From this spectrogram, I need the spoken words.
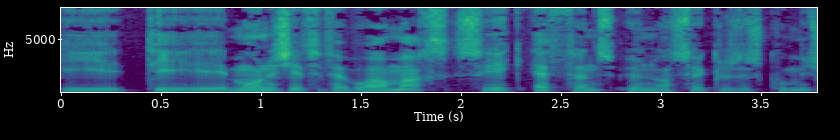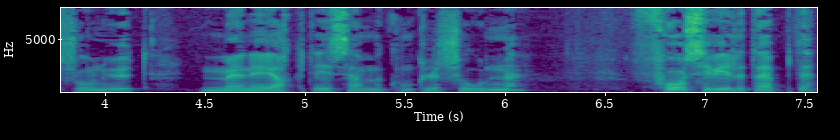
i månedsskiftet februar-mars så gikk FNs undersøkelseskommisjon ut med nøyaktig de samme konklusjonene. Få sivile drepte,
